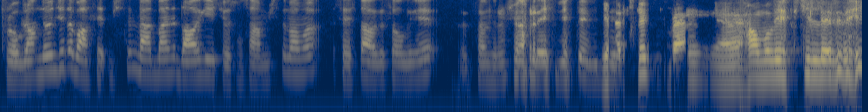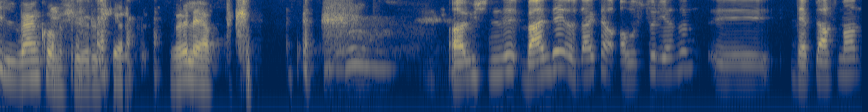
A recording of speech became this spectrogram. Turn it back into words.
programda önce de bahsetmiştim. Ben ben de dalga geçiyorsun sanmıştım ama ses dalgası olayı sanırım şu an resmiyete bindi. Gerçek ben yani hamıl yetkilileri değil ben konuşuyorum şu an. Böyle yaptık. Abi şimdi ben de özellikle Avusturya'nın e, deplasman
